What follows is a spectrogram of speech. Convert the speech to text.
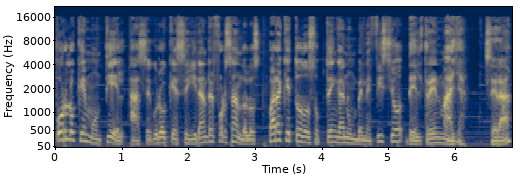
por lo que Montiel aseguró que seguirán reforzándolos para que todos obtengan un beneficio del tren Maya. ¿Será?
